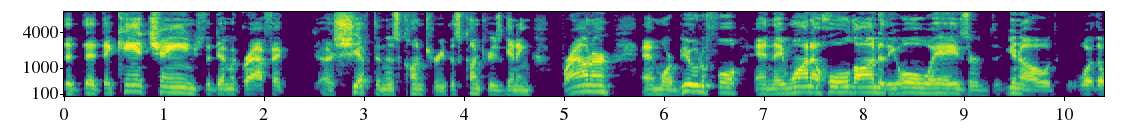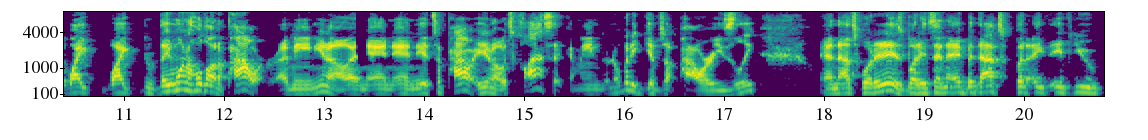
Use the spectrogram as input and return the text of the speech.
That, that they can't change the demographic uh, shift in this country. This country is getting browner and more beautiful, and they want to hold on to the old ways, or you know, or the white white. They want to hold on to power. I mean, you know, and and and it's a power. You know, it's classic. I mean, nobody gives up power easily, and that's what it is. But it's an but that's but if you.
